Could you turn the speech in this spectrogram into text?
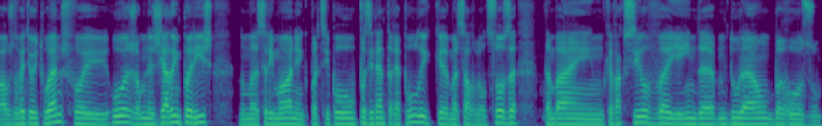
aos 98 anos, foi hoje homenageado em Paris, numa cerimónia em que participou o Presidente da República, Marcelo Rebelo de Sousa, também Cavaco Silva e ainda Durão Barroso.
